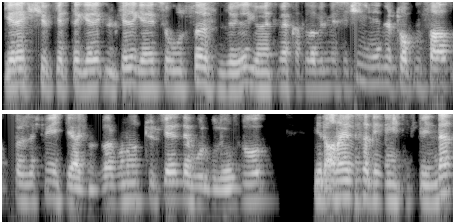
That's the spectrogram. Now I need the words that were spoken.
gerek şirkette, gerek ülkede, gerekse uluslararası düzeyde yönetime katılabilmesi için yine bir toplumsal sözleşmeye ihtiyacımız var. Bunu Türkiye'de de vurguluyoruz. Bu bir anayasa değişikliğinden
